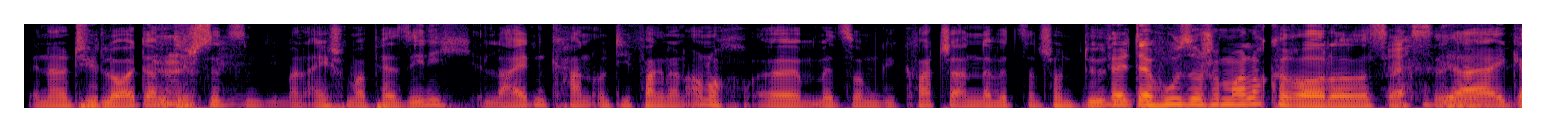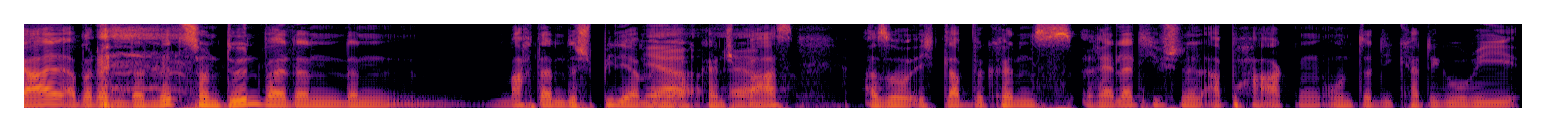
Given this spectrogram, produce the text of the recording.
Wenn da natürlich Leute am Tisch sitzen, die man eigentlich schon mal per se nicht leiden kann und die fangen dann auch noch äh, mit so einem Gequatsche an, da wird es dann schon dünn. Fällt der Huso schon mal lockerer oder was sagst du? Ja, egal, aber dann, dann wird es schon dünn, weil dann, dann macht einem das Spiel ja, Ja, auch keinen ja. Spaß. Also ich glaube, wir können es relativ schnell abhaken unter die Kategorie.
